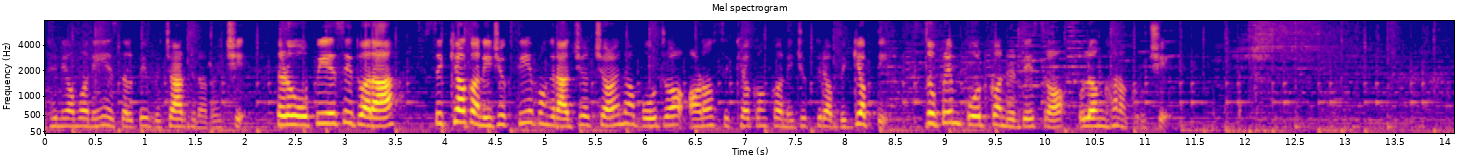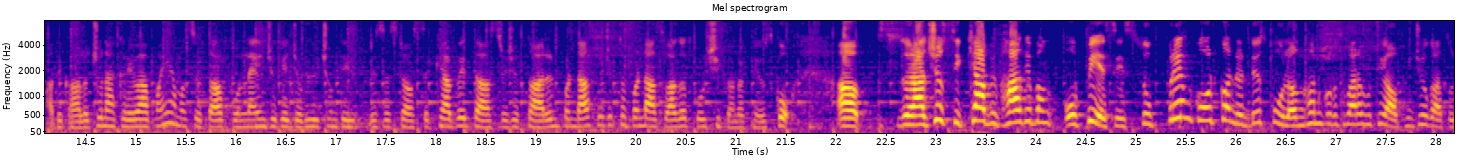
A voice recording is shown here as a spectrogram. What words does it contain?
ଅଧିନିୟମ ନେଇ ଏସ୍ଏଲ୍ପି ବିଚାରାଧୀନ ରହିଛି ତେଣୁ ଓପିଏସ୍ସି ଦ୍ୱାରା ଶିକ୍ଷକ ନିଯୁକ୍ତି ଏବଂ ରାଜ୍ୟ ଚୟନ ବୋର୍ଡର ଅଣଶିକ୍ଷକଙ୍କ ନିଯୁକ୍ତିର ବିଜ୍ଞପ୍ତି ସୁପ୍ରିମକୋର୍ଟଙ୍କ ନିର୍ଦ୍ଦେଶର ଉଲ୍ଲଂଘନ କରୁଛି अधिक आलोचना करने सहित फोन लाइन जोगे जोड़ी विशिष्ट शिक्षावित श्रीजुक्त आर्यन पंडा श्रीजुक्त पंडा स्वागत कर को राज्य शिक्षा विभाग एवं ओपीएससी सुप्रीम कोर्ट को निर्देश को उल्लंघन कर गोटे अभोग आसा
